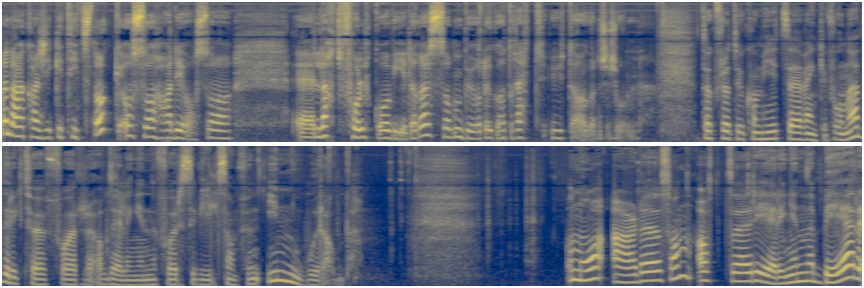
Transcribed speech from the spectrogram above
Men da kanskje ikke tidsnok. Og så har de også eh, latt folk gå videre som burde gått rett ut av organisasjonen. Takk for at du kom hit, Wenche Fone, direktør for avdelingen for sivilt samfunn i Norad. Og nå er det sånn at eh, regjeringen ber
